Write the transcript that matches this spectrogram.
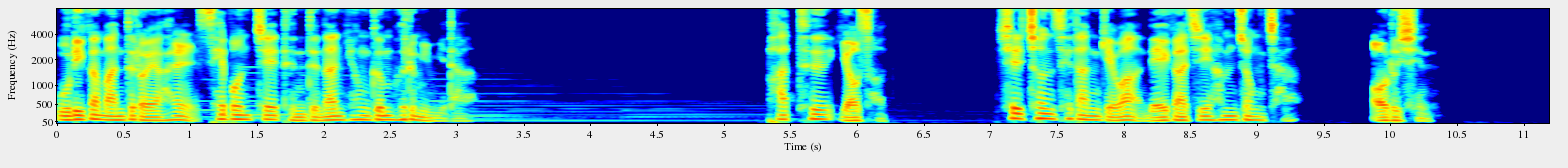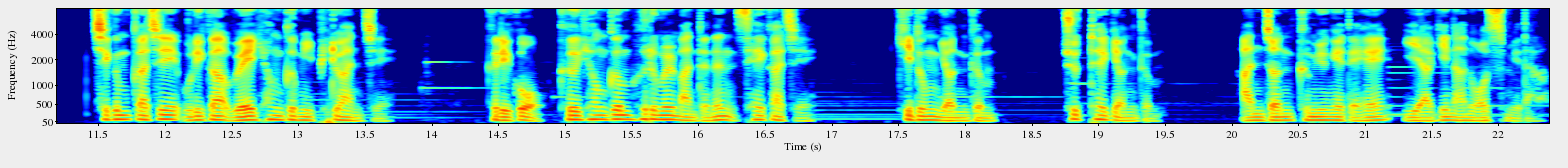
우리가 만들어야 할 세 번째 든든한 현금 흐름입니다. 파트 6. 실천 3단계와 4가지 함정차. 어르신. 지금까지 우리가 왜 현금이 필요한지, 그리고 그 현금 흐름을 만드는 세 가지 기둥연금, 주택연금, 안전금융에 대해 이야기 나누었습니다.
